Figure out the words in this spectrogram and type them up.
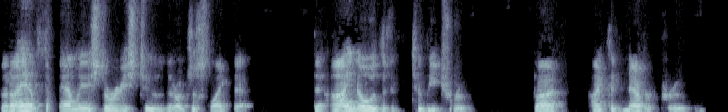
But I have family stories too that are just like that that I know that to be true, but I could never prove them.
